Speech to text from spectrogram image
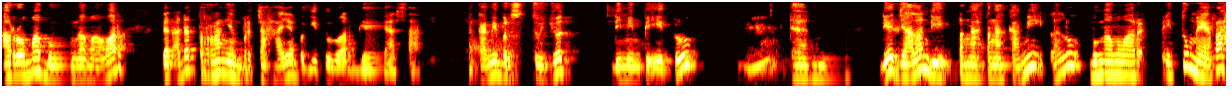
aroma bunga mawar dan ada terang yang bercahaya begitu luar biasa. Kami bersujud di mimpi itu dan dia jalan di tengah-tengah kami, lalu bunga mawar itu merah,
